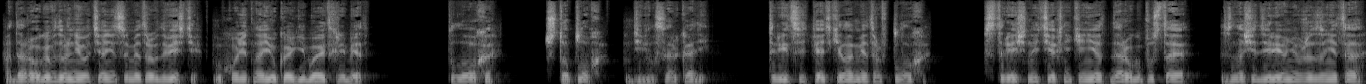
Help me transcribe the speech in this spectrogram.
А дорога вдоль него тянется метров 200, уходит на юг и огибает хребет. «Плохо? Что плохо?» – удивился Аркадий. «Тридцать пять километров плохо. Встречной техники нет, дорога пустая. Значит, деревня уже занята.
